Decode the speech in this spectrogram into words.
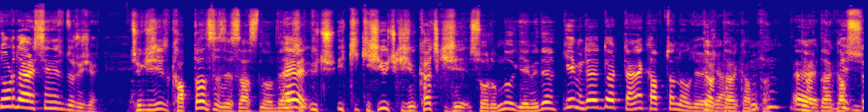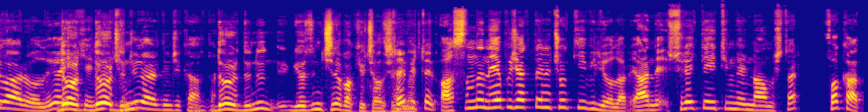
Dur derseniz duracak. Çünkü siz kaptansınız esasında orada. Evet. Evet. 3 2 kişi, 3 kişi, kaç kişi sorumlu gemide? Gemide 4 tane kaptan oluyor Dört hocam. tane kaptan. Evet. tane Bir kaptan. süvari oluyor. Dört- ikinci, dördün- üçüncü, dördüncü kaptan. Dördünün gözünün içine bakıyor çalışanlar. Tabii tabii. Aslında ne yapacaklarını çok iyi biliyorlar. Yani sürekli eğitimlerini almışlar. Fakat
